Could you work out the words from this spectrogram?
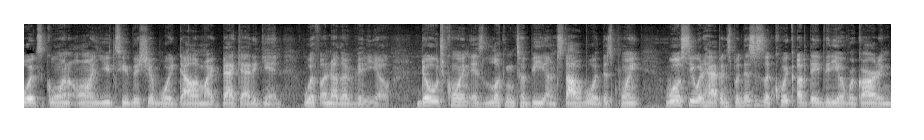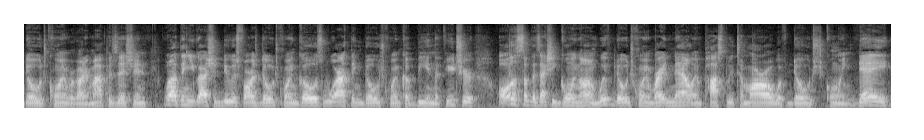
What's going on YouTube? It's your boy Dollar Mike back at again with another video. Dogecoin is looking to be unstoppable at this point. We'll see what happens, but this is a quick update video regarding Dogecoin, regarding my position, what I think you guys should do as far as Dogecoin goes, where I think Dogecoin could be in the future, all the stuff that's actually going on with Dogecoin right now and possibly tomorrow with Dogecoin Day.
